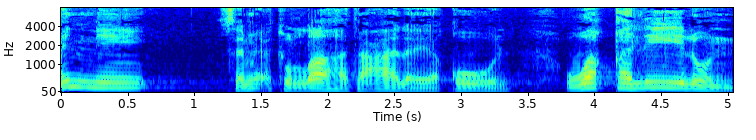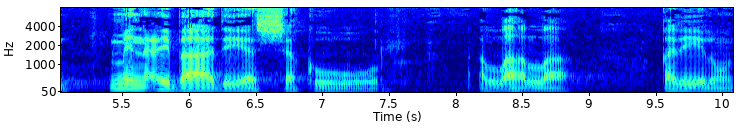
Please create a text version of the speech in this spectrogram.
إني سمعت الله تعالى يقول وقليل من عبادي الشكور. الله الله. قليل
